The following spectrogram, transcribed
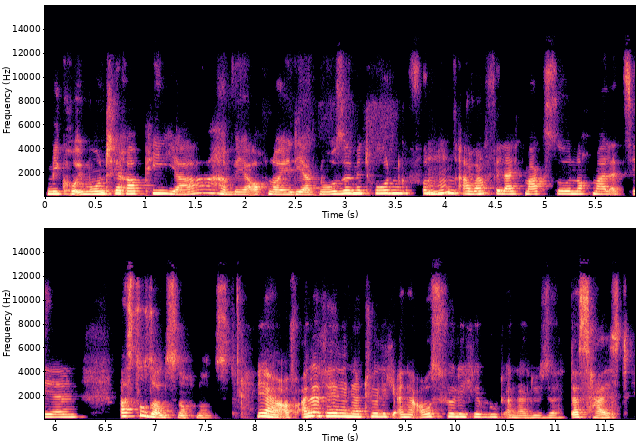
Mikroimmuntherapie, ja, haben wir ja auch neue Diagnosemethoden gefunden, mhm, aber genau. vielleicht magst du noch mal erzählen, was du sonst noch nutzt. Ja, auf alle Fälle natürlich eine ausführliche Blutanalyse. Das heißt,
